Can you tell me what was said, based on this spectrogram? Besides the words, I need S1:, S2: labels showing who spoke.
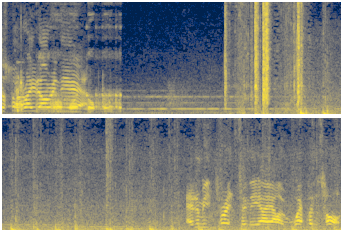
S1: personal radar in the air. Enemy threats in the AO. Weapons hot.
